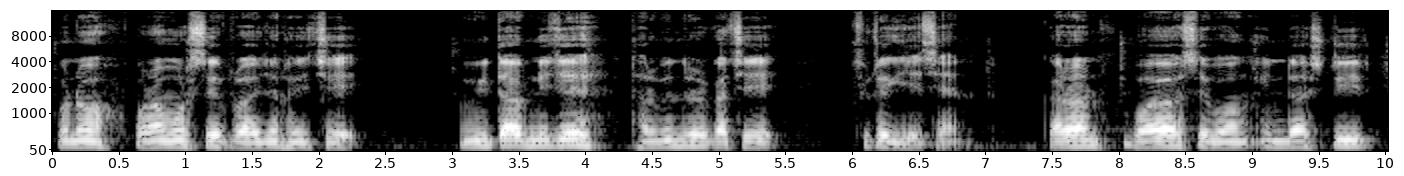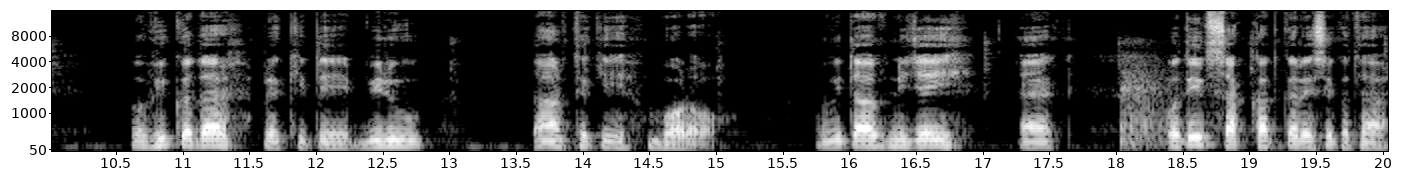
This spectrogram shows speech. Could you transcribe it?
কোনো পরামর্শের প্রয়োজন হয়েছে, অমিতাভ নিজে ধর্মেন্দ্রর কাছে ছুটে গিয়েছেন। কারণ বয়স এবং ইন্ডাস্ট্রির অভিজ্ঞতার প্রেক্ষিতে বীরু তাঁর থেকে বড়। অমিতাভ নিজেই এক অতীত সাক্ষাৎকারে সে কথা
